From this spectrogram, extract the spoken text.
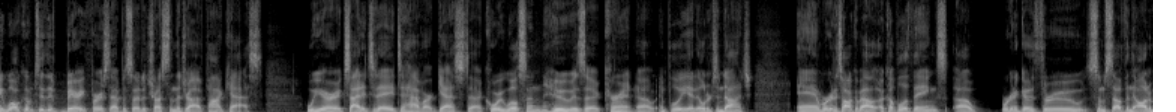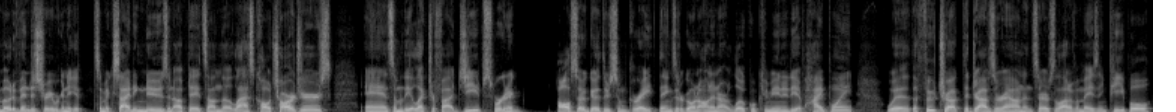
Hey, welcome to the very first episode of Trust in the Drive podcast. We are excited today to have our guest, uh, Cori Wilson, who is a current uh, employee at Ilderton Dodge. And we're going to talk about a couple of things. Uh, we're going to go through some stuff in the automotive industry. We're going to get some exciting news and updates on the last call chargers and some of the electrified Jeeps. We're going to also go through some great things that are going on in our local community of High Point with a food truck that drives around and serves a lot of amazing people.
